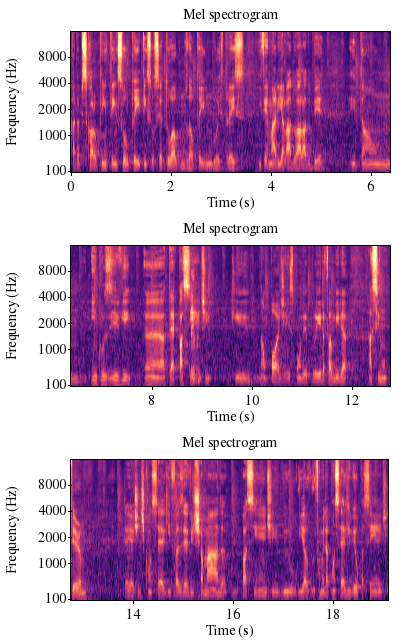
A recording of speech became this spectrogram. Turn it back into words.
Cada psicólogo tem, tem sua UTI, tem seu setor, alguns da UTI 1, 2, 3, enfermaria lado A, lado B. Então, inclusive, uh, até paciente que não pode responder por ele, a família assina um termo, e aí a gente consegue fazer a videochamada com o paciente e, e a, a família consegue ver o paciente,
